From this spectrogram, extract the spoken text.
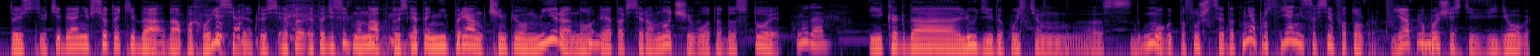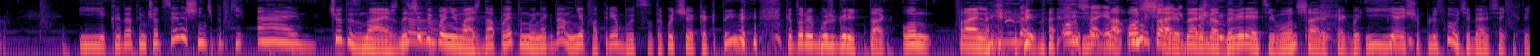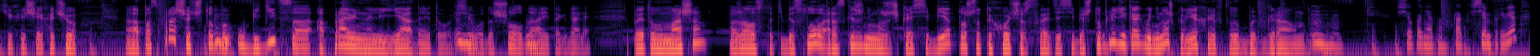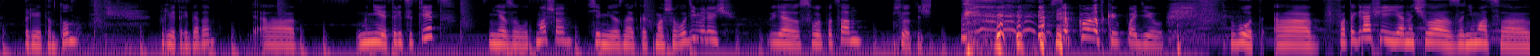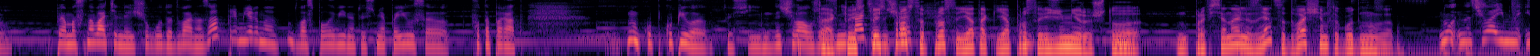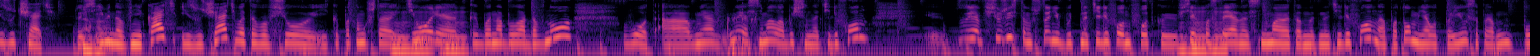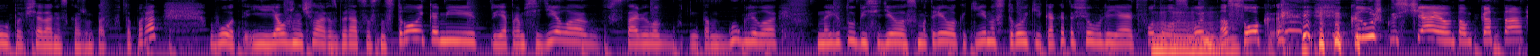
То есть у тебя они все-таки, да, да, похвали себя, то есть это, это действительно надо. То есть это не прям чемпион мира, но это все равно чего-то достоит. Ну да. И когда люди, допустим, э, могут послушаться это от меня, просто я не совсем фотограф, я по mm-hmm. большей части видеограф. И когда ты им что-то советуешь, они типа такие, а, что ты знаешь, да, да что ты понимаешь, да, поэтому иногда мне потребуется такой человек, как ты, который будешь говорить, так, он правильно говорит, да, он, шарит, да, он шарит, да, ребят, доверяйте ему, он шарит, как бы. И я еще плюс, ну, у тебя всяких таких вещей хочу а, поспрашивать, чтобы убедиться, а правильно ли я до этого всего дошел, да, и так далее. Поэтому, Маша, пожалуйста, тебе слово. Расскажи немножечко о себе, то, что ты хочешь рассказать о себе, чтобы люди как бы немножко въехали в твой бэкграунд. Угу. Все понятно. Так, всем привет. Привет, Антон. Привет, ребята. А, мне 30 лет, меня зовут Маша, все меня знают как Маша Владимирович. Я свой пацан, все отлично. Все коротко и по делу. Вот. А, фотографией я начала заниматься прям основательно еще года два назад примерно, два с половиной, то есть у меня появился фотоаппарат ну, куп, купила, то есть и начала уже так, вникать, то есть, то есть просто, просто я так, я просто резюмирую, что mm. профессионально заняться два с чем-то года назад. Ну, начала именно изучать, то есть ага. именно вникать, изучать в это все, и потому что угу, теория, угу. как бы она была давно, вот, а у меня, ну, я снимала обычно на телефон, я всю жизнь там что-нибудь на телефон фоткаю, всех mm-hmm. постоянно снимаю там на, на телефон, а потом у меня вот появился прям ну, полупрофессиональный, скажем так, фотоаппарат, вот, и я уже начала разбираться с настройками, я прям сидела, ставила, там, гуглила, на ютубе сидела, смотрела, какие настройки, как это все влияет, фотала mm-hmm. свой носок, кружку с чаем, там, кота,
